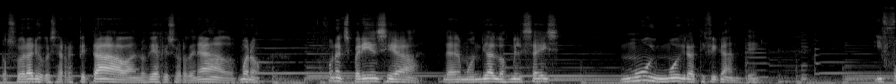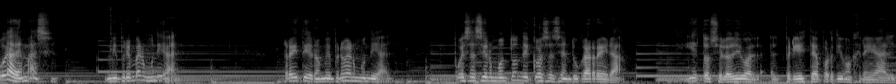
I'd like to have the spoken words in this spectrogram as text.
los horarios que se respetaban, los viajes ordenados. Bueno, fue una experiencia, la del Mundial 2006, muy, muy gratificante. Y fue además mi primer mundial reitero, mi primer mundial. Puedes hacer un montón de cosas en tu carrera, y esto se lo digo al, periodista deportivo en general,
